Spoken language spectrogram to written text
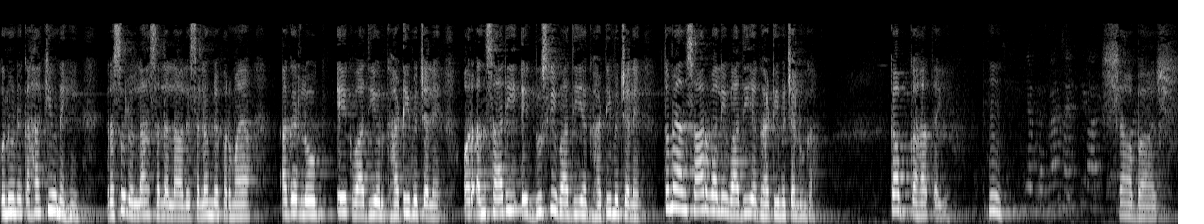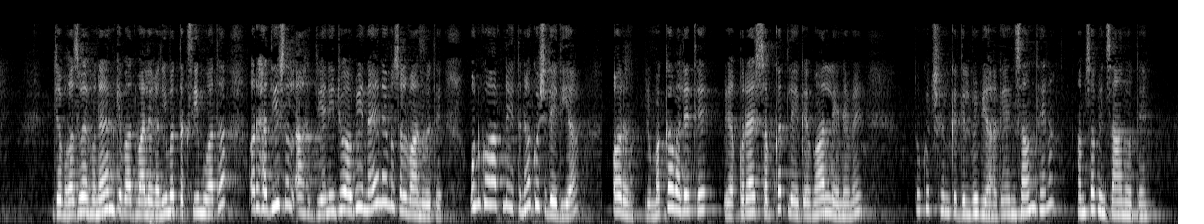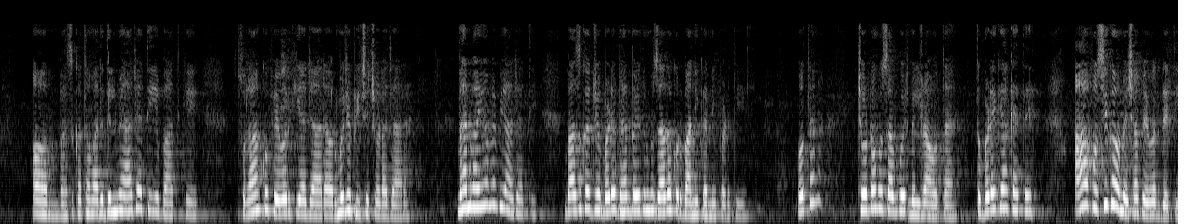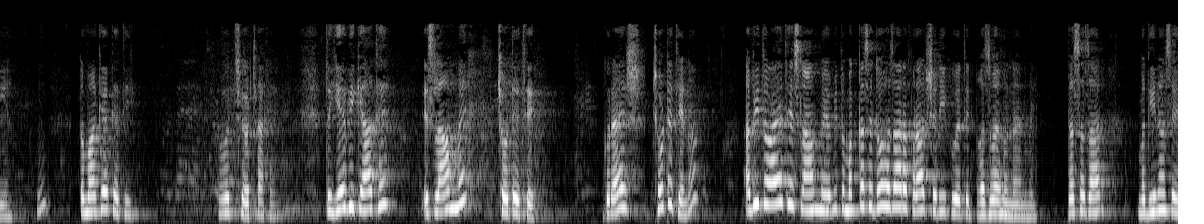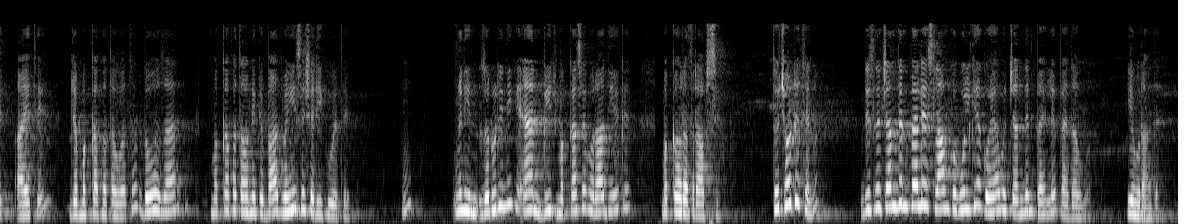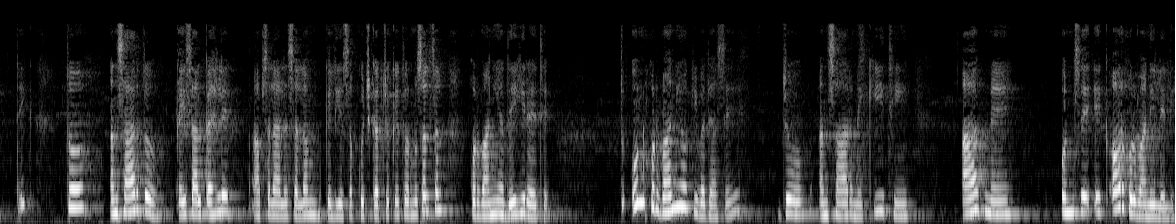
انہوں نے کہا، کیوں نہیں؟ رسول اللہ صلی اللہ علیہ وسلم نے فرمایا، اگر لوگ ایک وادی اور گھاٹی میں چلیں اور انصاری ایک دوسری وادی یا گھاٹی میں چلیں، تو میں انصار والی وادی یا گھاٹی میں چلوں گا۔ کب کہا تھا یہ؟ ہوں۔ شاباش۔ جب غزوہ ہنین کے بعد مال غنیمت تقسیم ہوا تھا اور حدیث العہد یعنی جو ابھی نئے نئے مسلمان ہوئے تھے، ان کو آپ نے اتنا کچھ دے دیا اور جو مکہ والے تھے یا قریش سبقت لے گئے مال لینے میں، تو کچھ ان کے دل میں بھی آ گئے۔ انسان تھے نا، ہم سب انسان ہوتے ہیں۔ اور بس اوقات ہمارے دل میں آ جاتی یہ بات کہ فلاں کو فیور کیا جا رہا ہے اور مجھے پیچھے چھوڑا جا رہا ہے۔ بہن بھائیوں میں بھی آ جاتی۔ بعض کا جو بڑے بہن بھائی ان کو زیادہ قربانی کرنی پڑتی ہے۔ ہوتا ہے نا؟ چھوٹوں کو سب کچھ مل رہا ہوتا ہے، تو بڑے کیا کہتے آپ اسی کو ہمیشہ فیور دیتی ہیں۔ تو ماں کیا کہتی؟ وہ چھوٹا ہے۔ تو یہ بھی کیا تھے؟ اسلام میں چھوٹے تھے۔ قریش چھوٹے تھے نا؟ ابھی تو آئے تھے اسلام میں، ابھی تو مکہ سے دو ہزار افراد شریک ہوئے تھے غزوہ ہنین میں۔ دس ہزار مدینہ سے آئے تھے جب مکہ فتح ہوا تھا، اور دو ہزار مکہ فتح ہونے کے بعد وہیں سے شریک ہوئے تھے۔ یعنی ضروری نہیں کہ این بیچ مکہ سے مراد یہ کہ مکہ اور اطراف سے۔ تو چھوٹے تھے نا۔ جس نے چند دن پہلے اسلام قبول کیا، گویا وہ چند دن پہلے پیدا ہوا۔ یہ مراد ہے۔ ٹھیک؟ تو انصار تو کئی سال پہلے آپ صلی اللہ علیہ وسلم کے لیے سب کچھ کر چکے تھے اور مسلسل قربانیاں دے ہی رہے تھے۔ تو ان قربانیوں کی وجہ سے جو انصار نے کی تھی آپ نے ان سے ایک اور قربانی لے لی۔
